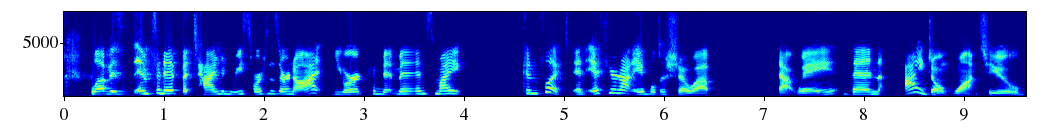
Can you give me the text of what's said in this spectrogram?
love is infinite, but time and resources are not. Your commitments might conflict. And if you're not able to show up that way, then I don't want to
